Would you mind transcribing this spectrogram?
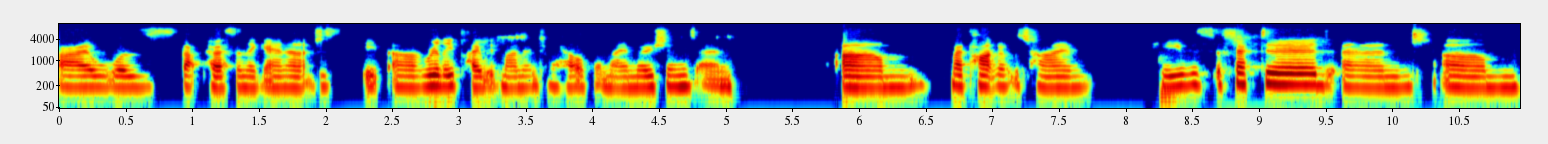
I was that person again. And it just, it uh, really played with my mental health and my emotions. And um, my partner at the time, he was affected and um,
